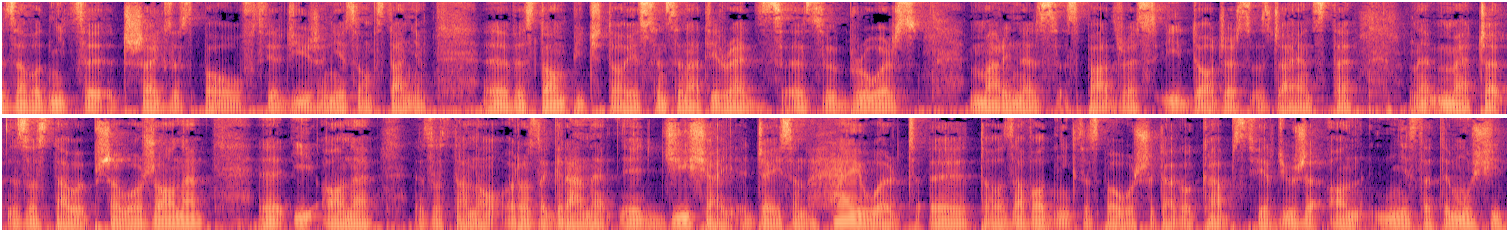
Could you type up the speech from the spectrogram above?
zawodnicy trzech zespołów stwierdzili, że nie są w stanie e, wystąpić. To jest Cincinnati Reds z Brewers, Mariners z Padres i Dodgers z Giants. Te e, mecze zostały przełożone i one zostaną rozegrane dzisiaj. Jason Hayward to zawodnik zespołu Chicago Cubs stwierdził, że on niestety musi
